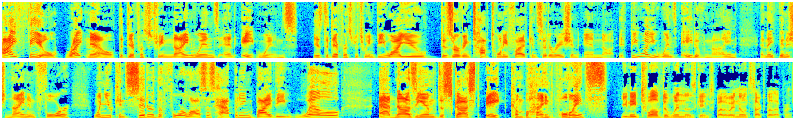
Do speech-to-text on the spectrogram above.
I feel right now the difference between nine wins and eight wins is the difference between BYU deserving top 25 consideration and not. If BYU wins eight of nine and they finish nine and four, when you consider the four losses happening by the well ad nauseum discussed eight combined points, You need 12 to win those games, by the way. No one's talked about that part.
